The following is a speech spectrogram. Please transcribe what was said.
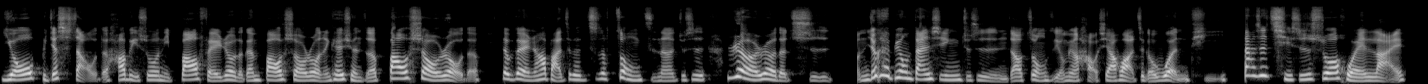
油比较少的，好比说你包肥肉的跟包瘦肉，你可以选择包瘦肉的，对不对？然后把这个这粽子呢，就是热热的吃。你就可以不用担心，就是你知道粽子有没有好消化这个问题。但是其实说回来，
